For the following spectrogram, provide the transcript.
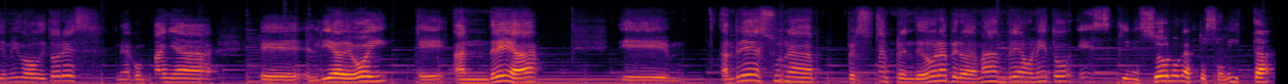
Y amigos auditores. Me acompaña eh, el día de hoy eh, Andrea. Eh, Andrea es una persona emprendedora, pero además Andrea Oneto es kinesióloga especialista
